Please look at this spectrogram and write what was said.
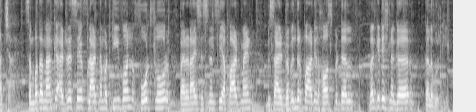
अच्छा है संपदा मैम का एड्रेस है flat number T one fourth floor paradise residency apartment beside Ravindra Patil hospital Venkatesh Nagar Kalaburagi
